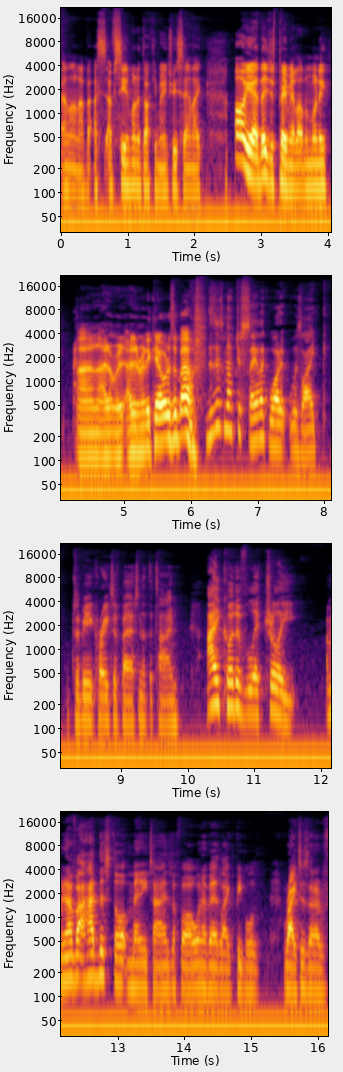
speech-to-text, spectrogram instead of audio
I don't know, I've seen him on a documentary saying like, "Oh yeah, they just pay me a lot of money, and I don't, really, I didn't really care what it's about." Does this not just say like what it was like to be a creative person at the time? I could have literally. I mean, I've had this thought many times before when I've heard like people, writers that I've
